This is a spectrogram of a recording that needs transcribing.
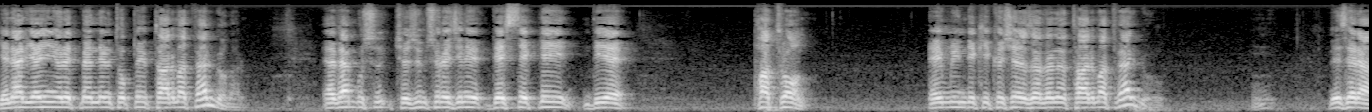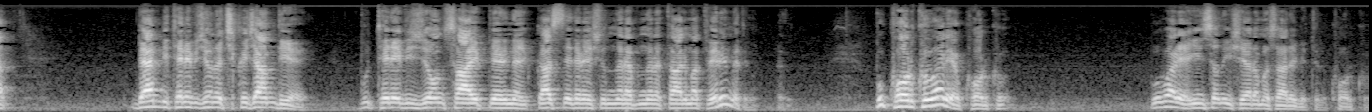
Genel yayın yönetmenlerini toplayıp talimat vermiyorlar. Efendim bu çözüm sürecini destekleyin diye patron emrindeki köşe yazarlarına talimat vermiyor mu? Mesela ben bir televizyona çıkacağım diye bu televizyon sahiplerine, gazetelere, şunlara bunlara talimat verilmedi mi? Bu korku var ya korku. Bu var ya insanı işe yaramaz hale getirir korku.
